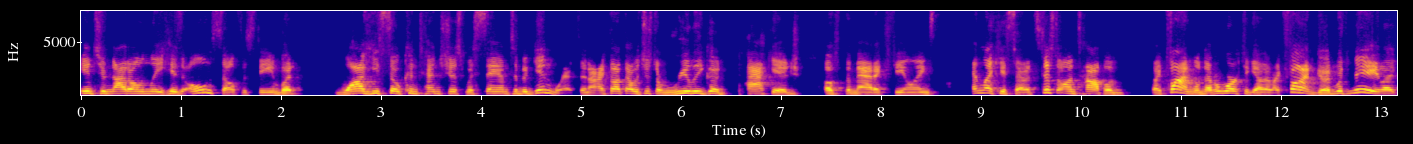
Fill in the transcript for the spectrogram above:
into not only his own self-esteem but why he's so contentious with Sam to begin with. And I thought that was just a really good package of thematic feelings. And like you said, it's just on top of like fine we'll never work together like fine good with me like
